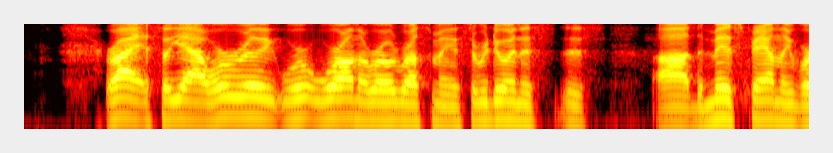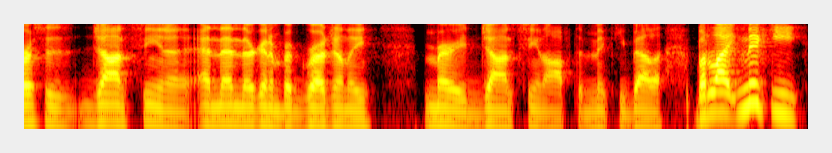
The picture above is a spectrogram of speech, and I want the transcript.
right. So yeah, we're really we're we're on the road WrestleMania. So we're doing this this uh, the Miz family versus John Cena, and then they're gonna begrudgingly marry John Cena off to Nikki Bella. But like Nikki,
